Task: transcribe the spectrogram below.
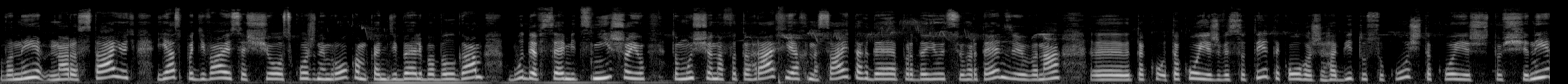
вони наростають. Я сподіваюся, що з кожним роком Кандібель Баблгам буде все міцнішою, тому що на фотографіях, на сайтах, де продають цю гортензію, вона е, тако, такої ж висоти, такого ж габітусу кущ, такої ж товщини,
